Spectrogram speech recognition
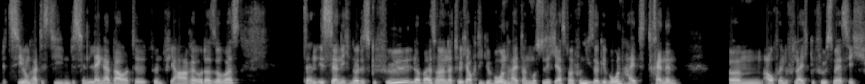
Beziehung hattest, die ein bisschen länger dauerte, fünf Jahre oder sowas, dann ist ja nicht nur das Gefühl dabei, sondern natürlich auch die Gewohnheit. Dann musst du dich erstmal von dieser Gewohnheit trennen ähm, auch wenn du vielleicht gefühlsmäßig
